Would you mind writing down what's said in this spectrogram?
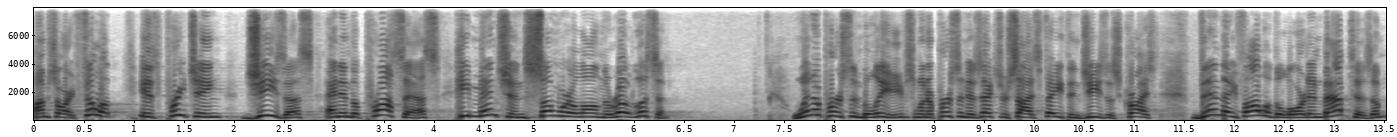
I'm sorry, Philip is preaching Jesus, and in the process, he mentions somewhere along the road listen, when a person believes, when a person has exercised faith in Jesus Christ, then they follow the Lord in baptism,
